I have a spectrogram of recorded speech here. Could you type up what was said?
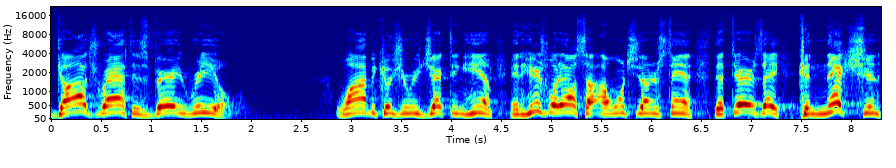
God's wrath is very real. Why? Because you're rejecting Him. And here's what else I, want you to understand that there's a connection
